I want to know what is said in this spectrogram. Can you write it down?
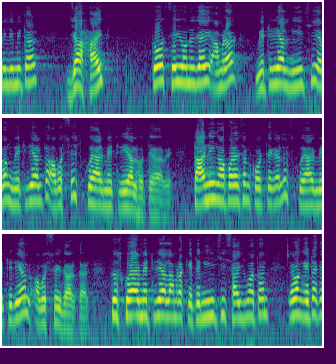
মিলিমিটার যা হাইট তো সেই অনুযায়ী আমরা মেটেরিয়াল নিয়েছি এবং মেটেরিয়ালটা অবশ্যই স্কোয়ার মেটেরিয়াল হতে হবে। টার্নিং অপারেশন করতে গেলে স্কোয়ার মেটেরিয়াল অবশ্যই দরকার। তো স্কোয়ার মেটেরিয়াল আমরা কেটে নিয়েছি সাইজ মতন এবং এটাকে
